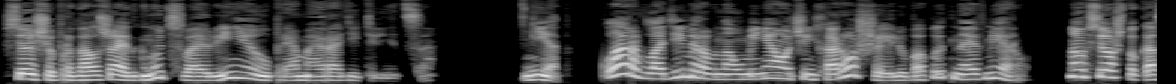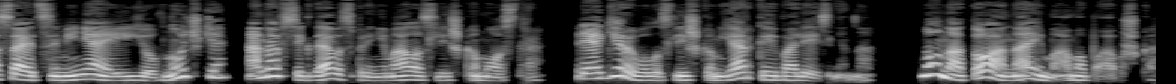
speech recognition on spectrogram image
Все еще продолжает гнуть свою линию упрямая родительница. Нет, Клара Владимировна у меня очень хорошая и любопытная в меру. Но все, что касается меня и ее внучки, она всегда воспринимала слишком остро, реагировала слишком ярко и болезненно. Ну, на то она и мама-бабушка.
